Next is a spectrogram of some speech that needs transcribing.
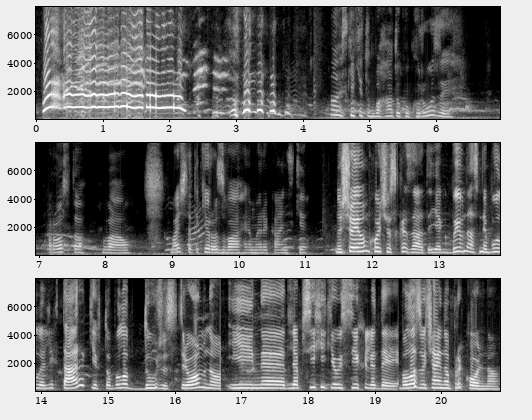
Ой, скільки тут багато кукурузи. Просто вау. Бачите, такі розваги американські. Ну що я вам хочу сказати? Якби в нас не було ліхтариків, то було б дуже стрьомно і не для психіки усіх людей. Було звичайно прикольно.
